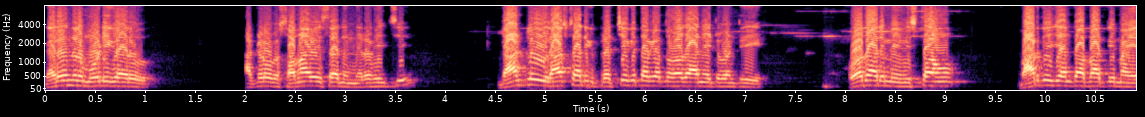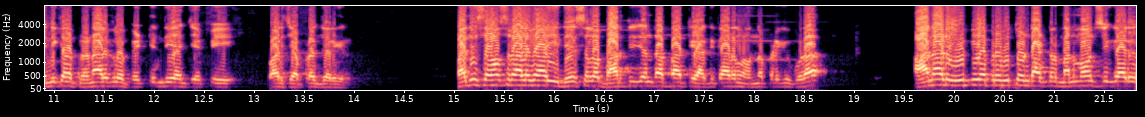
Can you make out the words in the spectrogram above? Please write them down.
నరేంద్ర మోడీ గారు అక్కడ ఒక సమావేశాన్ని నిర్వహించి దాంట్లో ఈ రాష్ట్రానికి ప్రత్యేక తరగతి హోదా అనేటువంటి హోదాని మేము ఇస్తాము. భారతీయ జనతా పార్టీ మా ఎన్నికల ప్రణాళికలో పెట్టింది అని చెప్పి వారు చెప్పడం జరిగింది. పది సంవత్సరాలుగా ఈ దేశంలో భారతీయ జనతా పార్టీ అధికారంలో ఉన్నప్పటికీ కూడా ఆనాడు యూపీఏ ప్రభుత్వం డాక్టర్ మన్మోహన్ సింగ్ గారు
